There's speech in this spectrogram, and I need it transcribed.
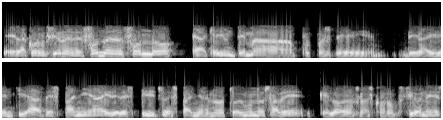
Eh, la corrupción, en el fondo, en el fondo, aquí hay un tema pues, pues de, la identidad de España y del espíritu de España. No todo el mundo sabe que las corrupciones,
